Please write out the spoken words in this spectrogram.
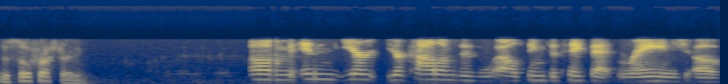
It was so frustrating. Um, in your your columns as well seem to take that range of,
